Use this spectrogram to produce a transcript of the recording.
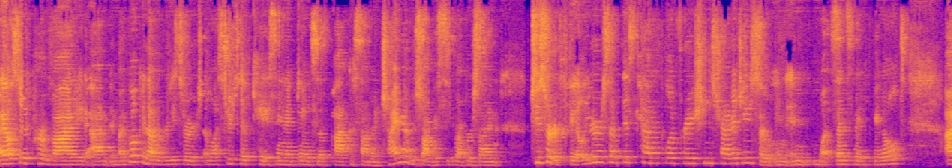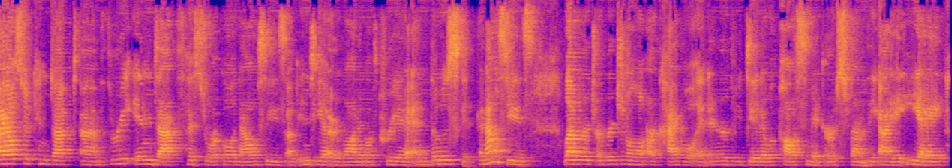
I also provide um, in my book and other research illustrative case anecdotes of Pakistan and China, which obviously represent two sort of failures of this counterproliferation strategy. So in, in what sense they failed. I also conduct um, three in-depth historical analyses of India, Iran, and North Korea, and those analyses leverage original archival and interview data with policymakers from the IAEA,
